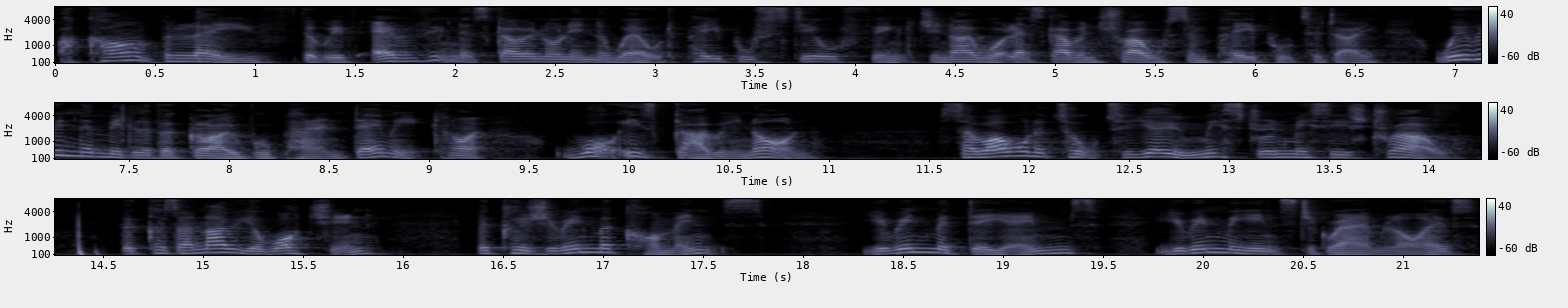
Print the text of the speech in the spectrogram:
I can't believe that with everything that's going on in the world, people still think, do you know what, let's go and troll some people today. We're in the middle of a global pandemic. Like, what is going on? So I want to talk to you, Mr. and Mrs. Troll, because I know you're watching, because you're in my comments, you're in my DMs, you're in my Instagram lives,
